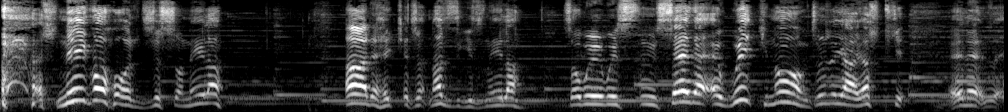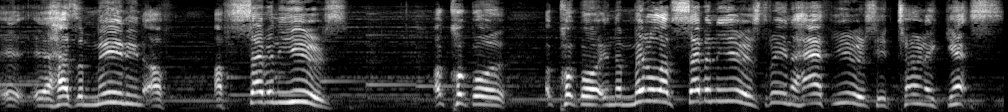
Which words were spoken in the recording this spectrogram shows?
As nigo hol zusko nila. The hikket nazigis nila. So we, we, we say that a week long, and it, it, it has a meaning of of seven years. In the middle of seven years, three and a half years, he turned against,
